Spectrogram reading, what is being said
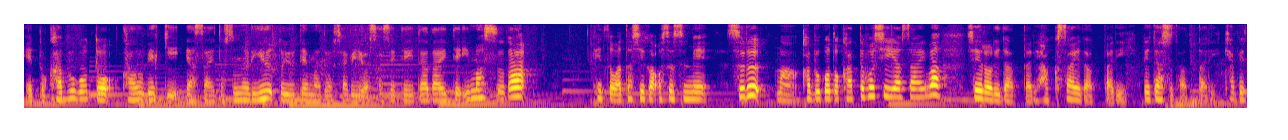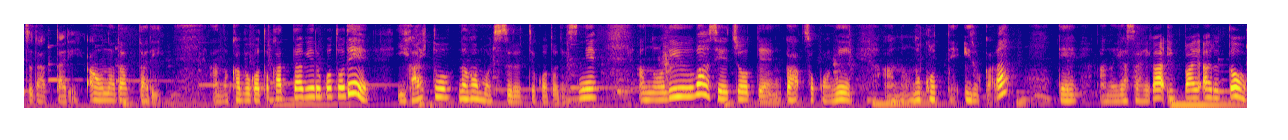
えっと、株ごと買うべき野菜とその理由というテーマでおしゃべりをさせていただいていますがえっと、私がおすすめする、まあ、株ごと買ってほしい野菜はセロリだったり白菜だったりレタスだったりキャベツだったり青菜だったりあの株ごと買ってあげることで意外と長持ちするってことですね。あの理由は成長点がそこにあの残っているからであの野菜がいっぱいあると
